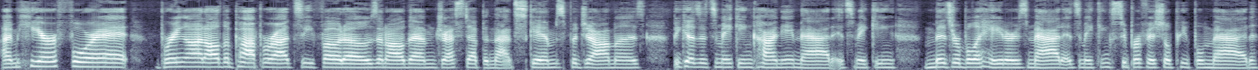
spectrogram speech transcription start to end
I'm here for it. Bring on all the paparazzi photos and all them dressed up in that Skims pajamas because it's making Kanye mad. It's making miserable haters mad. It's making superficial people mad.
